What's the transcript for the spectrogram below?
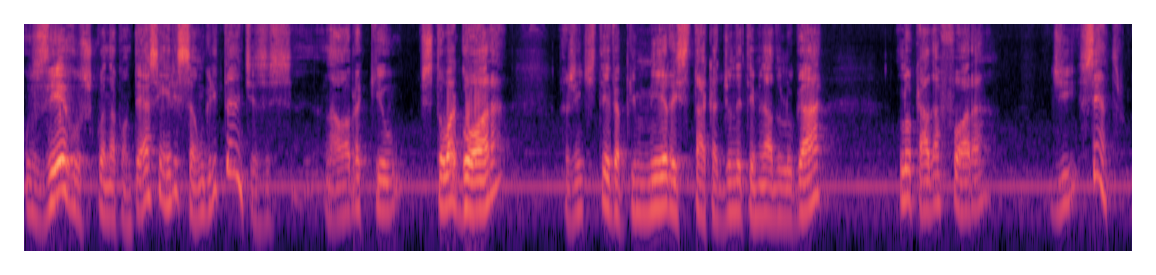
os erros, quando acontecem, eles são gritantes. Na obra que eu estou agora, a gente teve a primeira estaca de um determinado lugar locada fora de centro.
